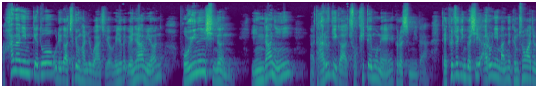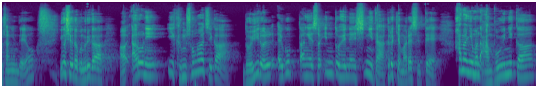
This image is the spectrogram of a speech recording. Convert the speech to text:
하나님께도 우리가 적용하려고 하지요. 왜냐하면 보이는 신은 인간이 다루기가 좋기 때문에 그렇습니다. 대표적인 것이 아론이 만든 금송아지 우상인데요. 이것이 여러분 우리가 어, 아론이 이 금송아지가 너희를 애굽 땅에서 인도해낸 신이다 그렇게 말했을 때 하나님은 안 보이니까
